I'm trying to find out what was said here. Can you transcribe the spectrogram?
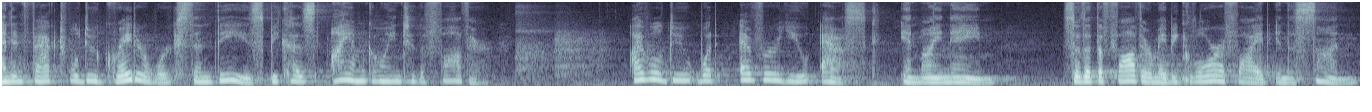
and in fact will do greater works than these because I am going to the Father. I will do whatever you ask in my name, so that the Father may be glorified in the Son.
